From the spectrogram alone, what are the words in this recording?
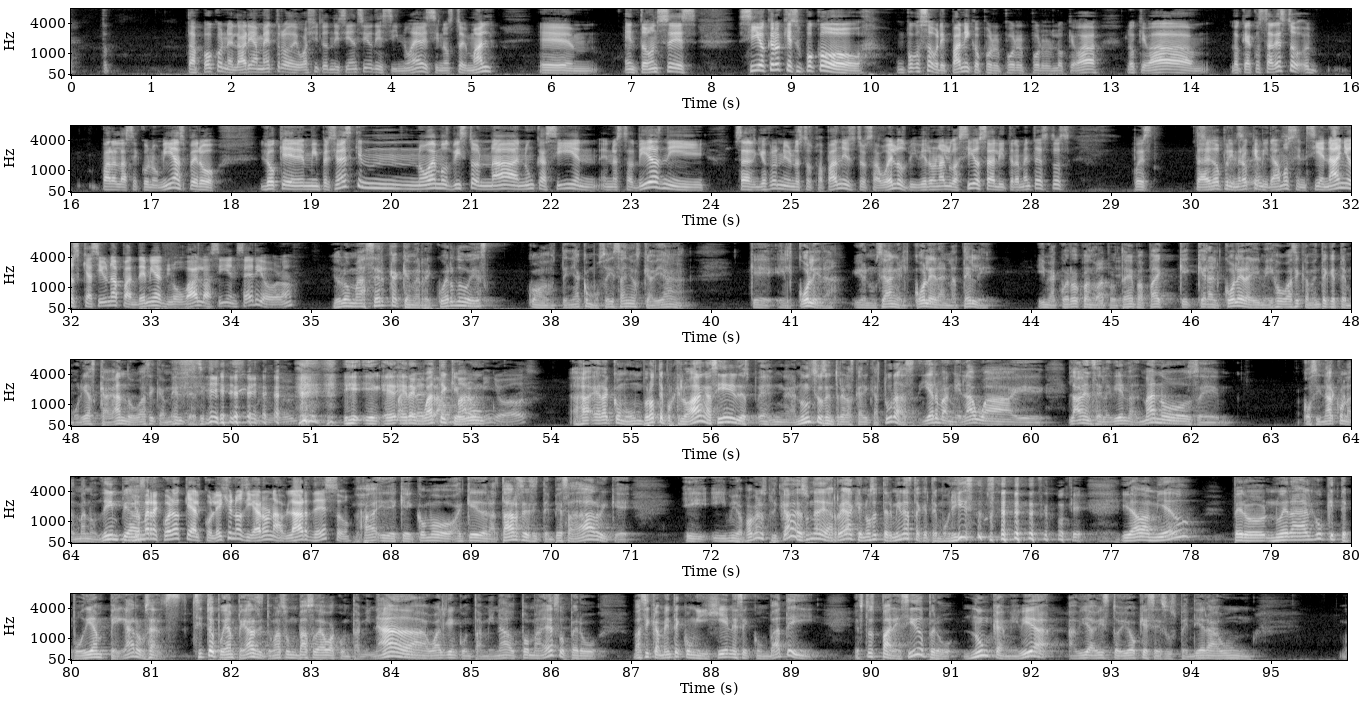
Tampoco en el área metro de Washington DC han sido 19, si no estoy mal. Em, entonces, sí, yo creo que es un poco, un poco sobre pánico por, por, por lo que va, lo que va, lo que va a costar esto eh, para las economías, pero lo que me impresiona es que no hemos visto nada nunca así en, en nuestras vidas, ni, O sea, yo creo ni nuestros papás ni nuestros abuelos vivieron algo así. O sea, literalmente esto es, pues, es lo primero que miramos en 100 años, que ha sido una pandemia global así, en serio, ¿no? Yo lo más cerca que me recuerdo es cuando tenía como 6 años que había que el cólera, y anunciaban el cólera en la tele. Y me acuerdo cuando le pregunté a mi papá qué, era el cólera y me dijo básicamente que te morías cagando, básicamente. Así que... y, era en Guate que hubo un... Ajá, era como un brote, porque lo hagan así en anuncios entre las caricaturas. Hiervan el agua, eh, lávensele bien las manos, eh, cocinar con las manos limpias. Yo me recuerdo que al colegio nos llegaron a hablar de eso. Ajá, y de que cómo hay que hidratarse si te empieza a dar y que y, mi papá me lo explicaba, es una diarrea que no se termina hasta que te morís. y daba miedo, pero no era algo que te podían pegar. O sea, sí te podían pegar si tomas un vaso de agua contaminada o alguien contaminado toma eso, pero básicamente con higiene se combate y esto es parecido, pero nunca en mi vida había visto yo que se suspendiera un,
